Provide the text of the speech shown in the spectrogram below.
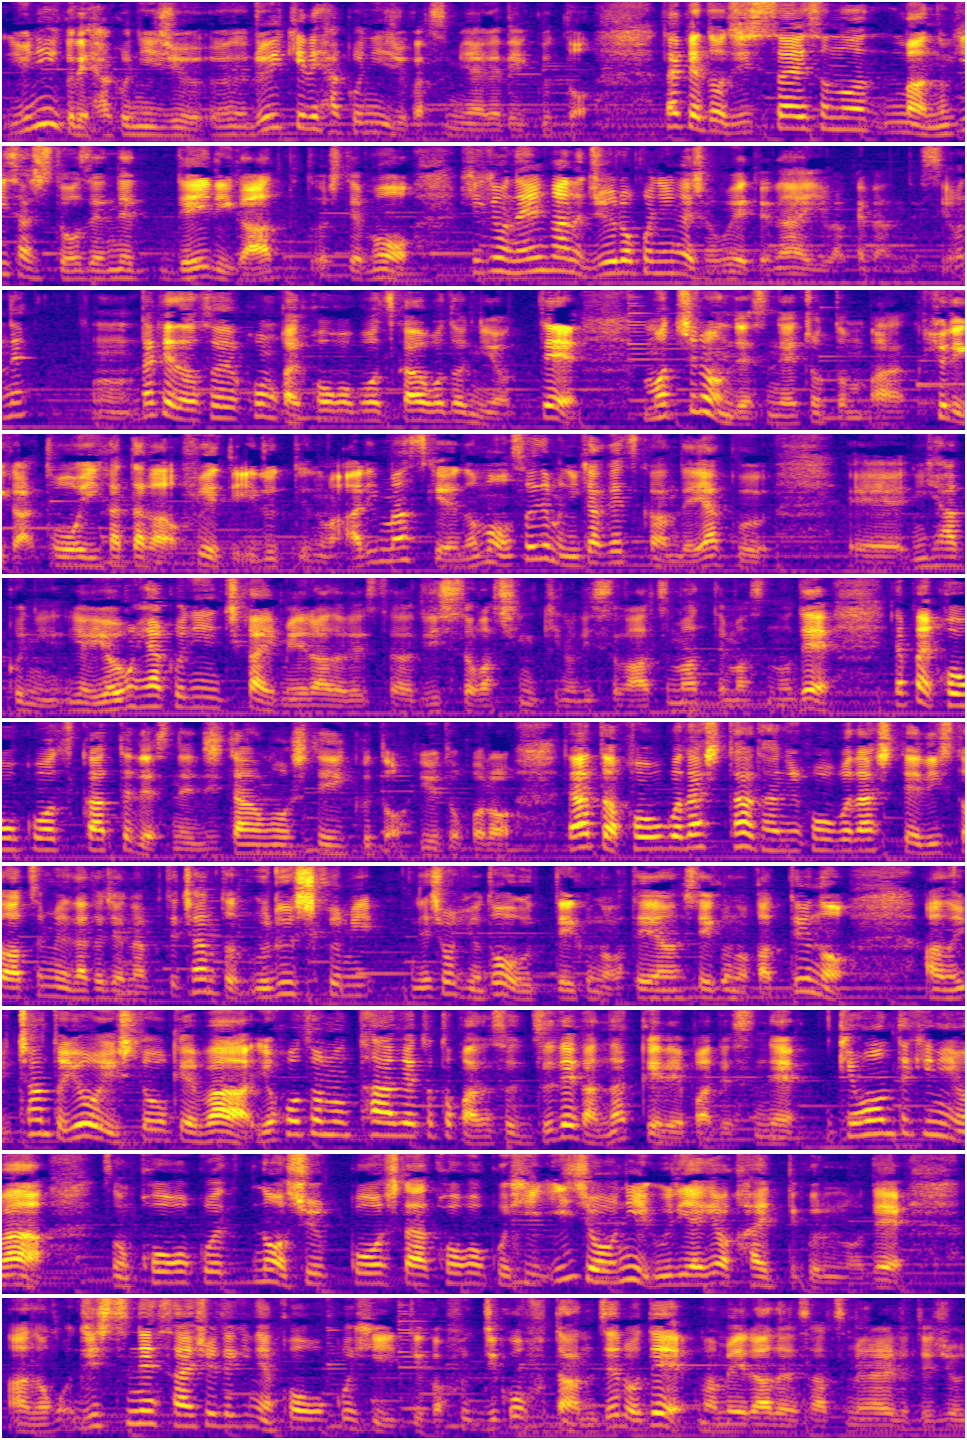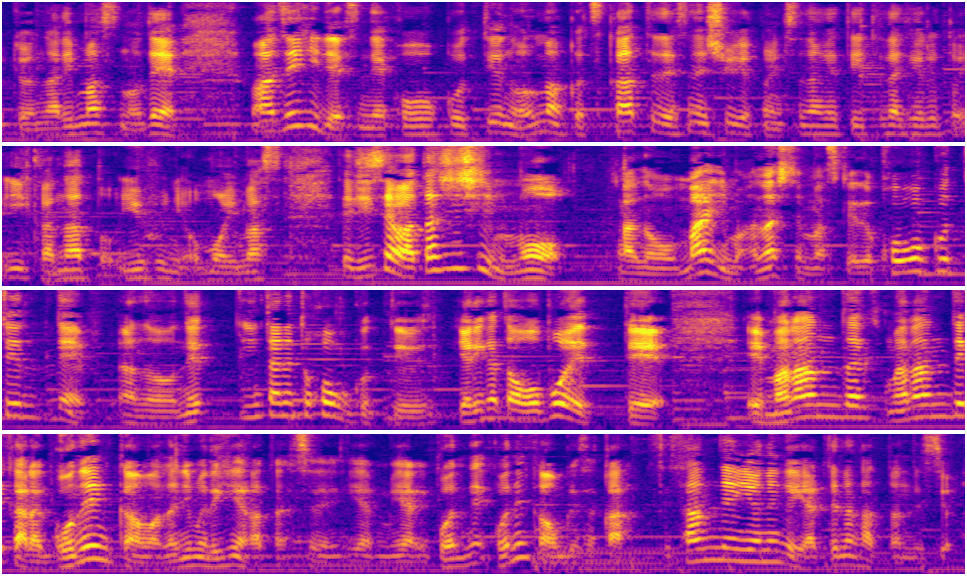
ユニークで120、累計で120が積み上げていくと。だけど実際その、まあ抜き差し当然で出入りがあったとしても、結局年間で16人ぐらいしか増えてないわけなんですよね。うん、だけど、それ今回広告を使うことによって、もちろんですね、ちょっとまあ、距離が遠い方が増えているっていうのはありますけれども、それでも2ヶ月間で約、えー、200人、いや、400人近いメールアドレス、リストが、新規のリストが集まってますので、やっぱり広告を使ってですね、時短をしていくというところ。で、あとは広告出した、単に広告出してリストを集めるだけじゃなくて、ちゃんと売る仕組み、で、商品をどう売っていくのか、提案していくのかっていうのを、あの、ちゃんと用意しておけば、よほどのターゲットとか、ね、そういうズレがなければですね、基本的には、その広告の出稿した広告費以上に売り上げは返ってくるので、あの、実質ね、最終的には広告費っていうか、自己負担ゼロで、まあ、メールアドレス集められるという状況になりますので、まあ、ぜひですね、広告っていうのをうまく使ってですね、集客につなげていただけるといいかなというふうに思います。で実際私自身も、あの、前にも話してますけど、広告ってね、あの、ネインターネット広告っていうやり方を覚えて、え学んだ、学んでから5年間は何もできなかったんですね。いや、いや5年、5年間大げさか。3年、4年がやってなかったんですよ。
